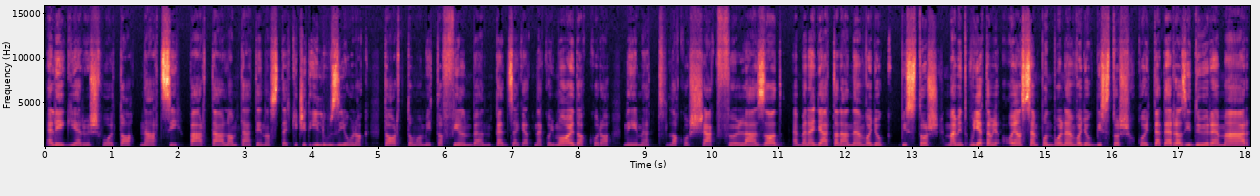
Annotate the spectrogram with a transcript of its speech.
elég erős volt a náci pártállam, tehát én azt egy kicsit illúziónak tartom, amit a filmben pedzegetnek, hogy majd akkor a német lakosság föllázad. Ebben egyáltalán nem vagyok biztos. Mármint úgy értem, hogy olyan szempontból nem vagyok biztos, hogy tehát erre az időre már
